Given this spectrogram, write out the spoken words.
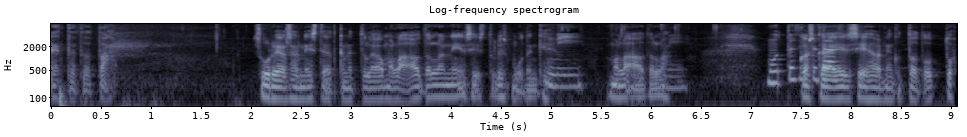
että tota, suuri osa niistä, jotka nyt tulee omalla autolla, niin siis tulisi muutenkin Niin. omalla autolla. Niin. Mutta Koska taas, ei siihen ole niin kuin totuttu.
